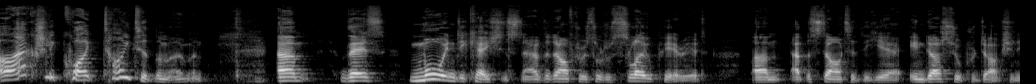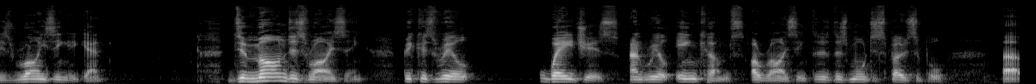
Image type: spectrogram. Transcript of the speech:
are actually quite tight at the moment. Um, there's more indications now that after a sort of slow period at the start of the year, industrial production is rising again. Demand is rising because real wages and real incomes are rising. There's more disposable uh,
